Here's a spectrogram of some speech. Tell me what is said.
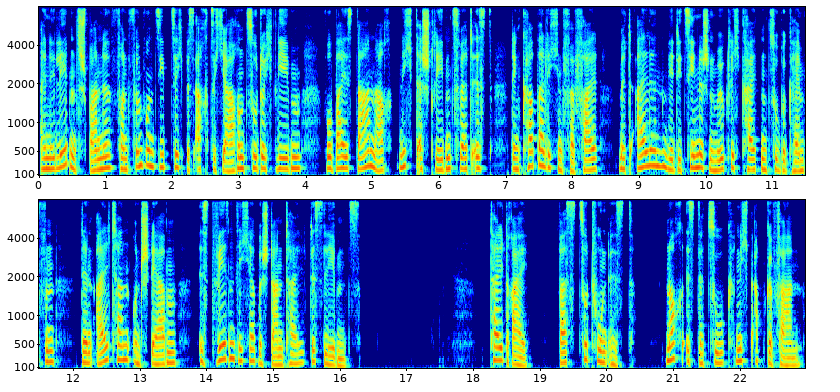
eine Lebensspanne von 75 bis 80 Jahren zu durchleben, wobei es danach nicht erstrebenswert ist, den körperlichen Verfall mit allen medizinischen Möglichkeiten zu bekämpfen, denn Altern und Sterben ist wesentlicher Bestandteil des Lebens. Teil 3 Was zu tun ist. Noch ist der Zug nicht abgefahren.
